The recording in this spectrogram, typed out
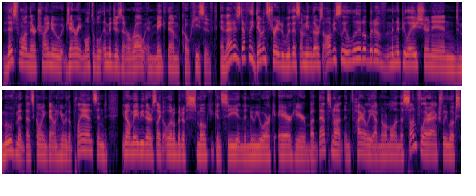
This one, they're trying to generate multiple images in a row and make them cohesive. And that is definitely demonstrated with this. I mean, there's obviously a little bit of manipulation and movement that's going down here with the plants. And, you know, maybe there's like a little bit of smoke you can see in the New York air here, but that's not entirely abnormal. And the sun flare actually looks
